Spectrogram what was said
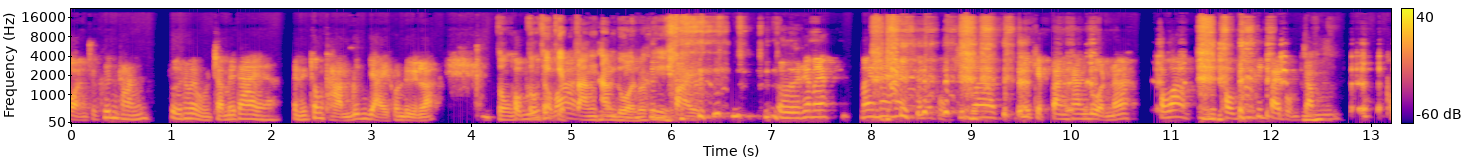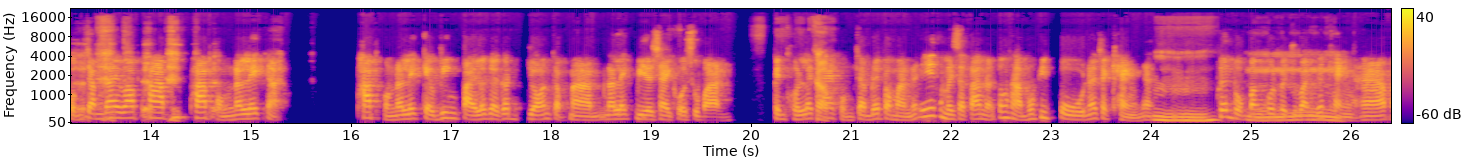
ก่อนจะขึ้นทาง เออทำไมผมจำไม่ได้นะอันนี้ต้องถามรุ่นใหญ่คนอื่นละตรงผมตรรู้งแต่ที่เก็บว่าตังค์ทางด่วนวะขึ้นพี่ไป เออใช่ไหมไม่ไม่ไม่ทำไมผมคิดว่าที่เก็บตังค์ทางด่วนนะเพราะว่าพอวิ่งขึ้นไปผมจำผมจำได้ว่าภาพภาพของนาเล็กอะ ภาพของนาเล็กแกวิ่งไปแล้วแกก็ย้อนกลับมานาเล็กวีรชัยโกสุบานเป็นคนแรครักบๆผมจำได้ประมาณนั้นเอ๊ะทำไมสตาร์ทหน่อยต้องถามพวกพี่ปูน่าจะแข่งนะอืมเพื่อนผมบางคนอืมปัจจุบันก็แข่งฮาฟ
